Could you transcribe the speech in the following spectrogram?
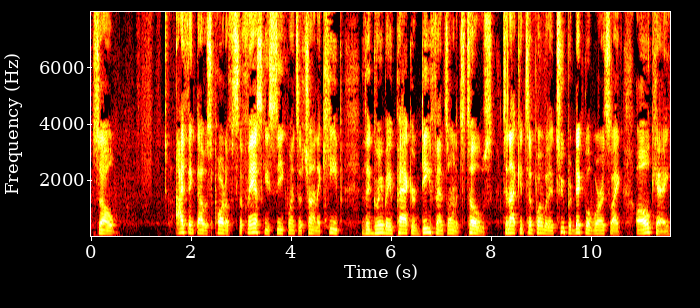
So, I think that was part of Stefanski's sequence of trying to keep the Green Bay Packer defense on its toes to not get to the point where they're too predictable, where it's like, oh, okay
